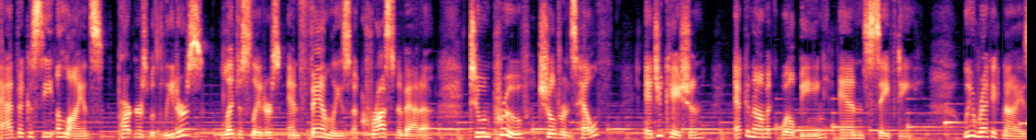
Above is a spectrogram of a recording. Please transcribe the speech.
Advocacy Alliance partners with leaders, legislators, and families across Nevada to improve children's health, education, economic well being, and safety. We recognize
